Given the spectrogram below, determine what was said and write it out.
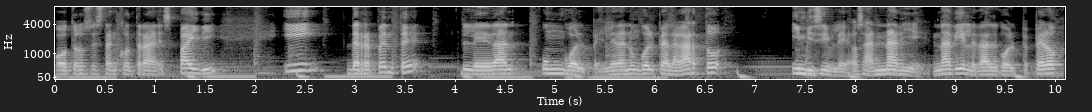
otros están contra Spidey. Y de repente le dan un golpe, le dan un golpe al lagarto invisible, o sea, nadie, nadie le da el golpe, pero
